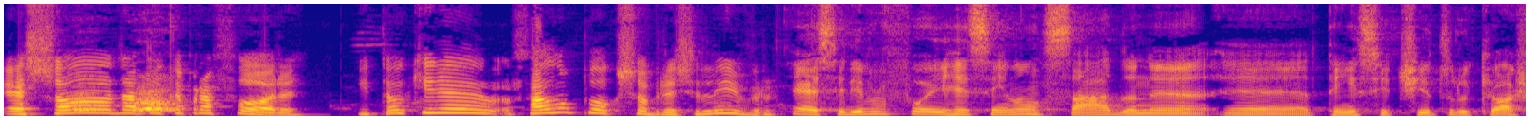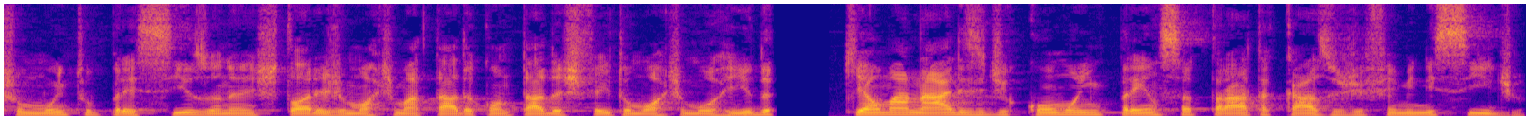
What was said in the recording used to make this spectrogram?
é só da boca para fora. Então eu queria fala um pouco sobre esse livro. É, esse livro foi recém-lançado, né? É, tem esse título que eu acho muito preciso, né? Histórias de morte matada contadas feito morte morrida que é uma análise de como a imprensa trata casos de feminicídio.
